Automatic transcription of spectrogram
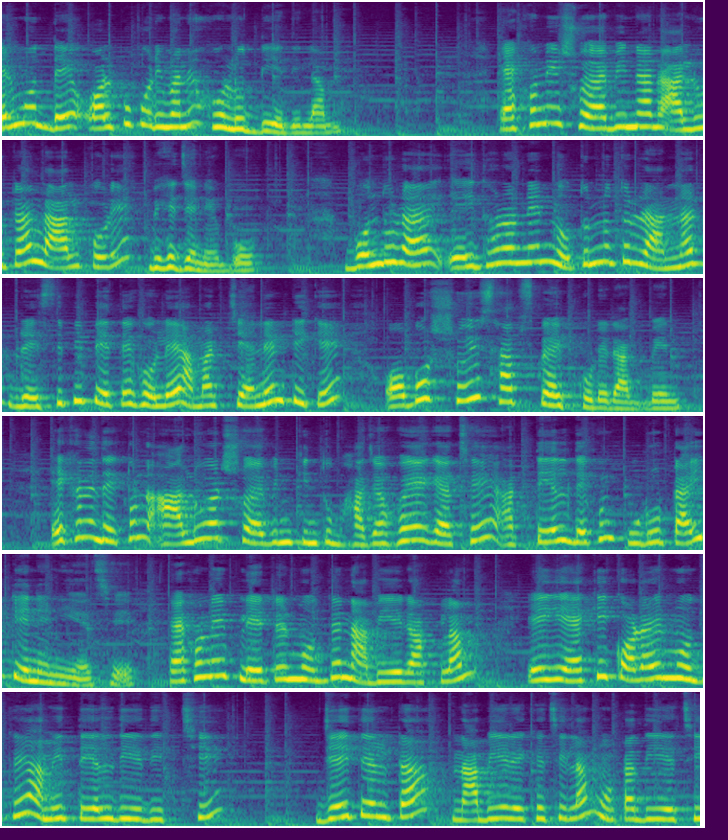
এর মধ্যে অল্প পরিমাণে হলুদ দিয়ে দিলাম। এখন এই সয়াবিন আর আলুটা লাল করে ভেজে নেব। বন্ধুরা, এই ধরনের নতুন নতুন রান্নার রেসিপি পেতে হলে আমার চ্যানেলটিকে অবশ্যই সাবস্ক্রাইব করে রাখবেন। এখানে দেখুন, আলু আর সয়াবিন কিন্তু ভাজা হয়ে গেছে আর তেল দেখুন পুরোটাই টেনে নিয়েছে। এখন এই প্লেটের মধ্যে নাবিয়ে রাখলাম। এই একই কড়াইয়ের মধ্যে আমি তেল দিয়ে দিচ্ছি। যেই তেলটা নাবিয়ে রেখেছিলাম, ওটা দিয়েছি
